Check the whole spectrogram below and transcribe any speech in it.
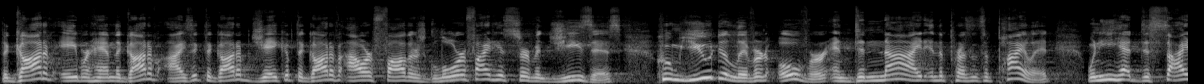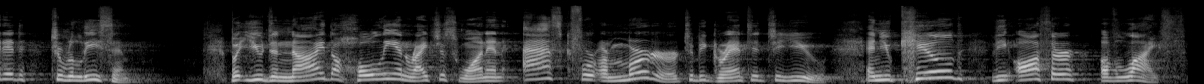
The God of Abraham, the God of Isaac, the God of Jacob, the God of our fathers glorified his servant Jesus, whom you delivered over and denied in the presence of Pilate when he had decided to release him. But you denied the holy and righteous one and asked for a murderer to be granted to you. And you killed the author of life,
